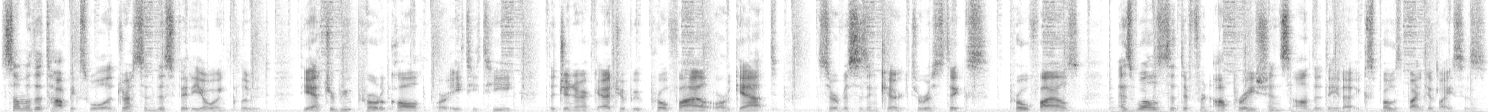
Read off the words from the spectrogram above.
Some of the topics we'll address in this video include the Attribute Protocol, or ATT, the Generic Attribute Profile, or GATT, services and characteristics, profiles, as well as the different operations on the data exposed by devices.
